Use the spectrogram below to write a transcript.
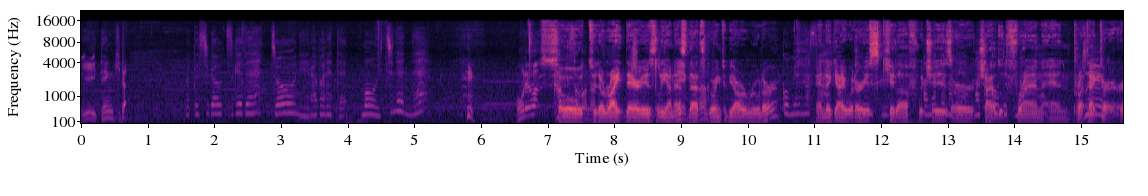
いい天気だ私がお告げで女王に選ばれてもう1年ね So to the right there is Leonis, that's going to be our ruler. And the guy with her is Kilov, which is her childhood friend and protector.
